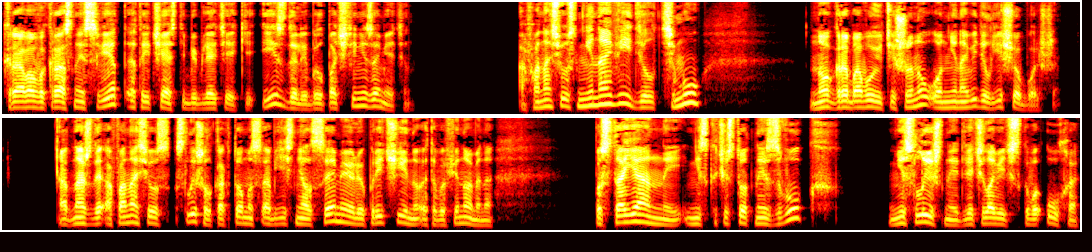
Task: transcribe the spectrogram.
Кроваво-красный свет этой части библиотеки издали был почти незаметен. Афанасиус ненавидел тьму, но гробовую тишину он ненавидел еще больше. Однажды Афанасиус слышал, как Томас объяснял Сэмюэлю причину этого феномена. Постоянный низкочастотный звук, неслышный для человеческого уха,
